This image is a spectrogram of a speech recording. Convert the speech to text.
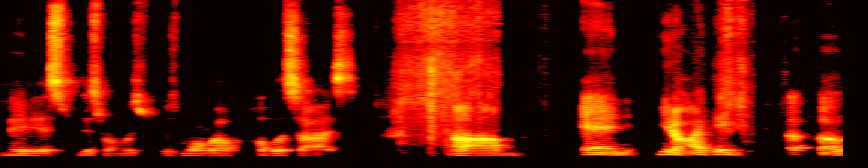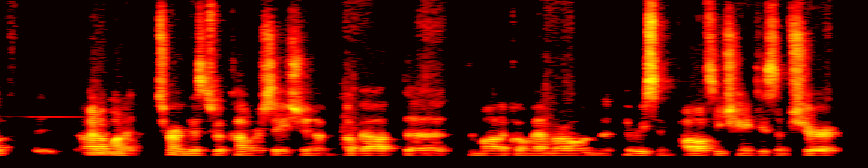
maybe this this one was was more well publicized. Um, and you know, I think uh, of I don't want to turn this to a conversation about the, the Monaco memo and the, the, recent policy changes. I'm sure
